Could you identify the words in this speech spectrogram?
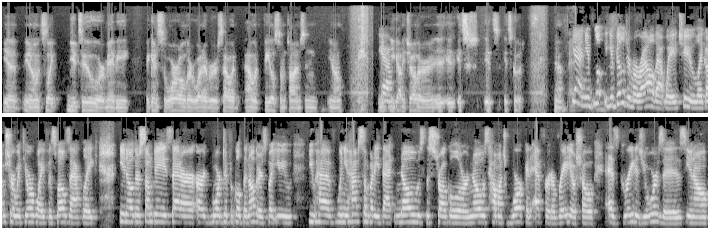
yeah, you know, it's like you two, or maybe against the world, or whatever is how it how it feels sometimes, and you know, Yeah. you got each other. It, it, it's it's it's good. Yeah. Yeah, and you build you build your morale that way too. Like I'm sure with your wife as well, Zach. Like, you know, there's some days that are, are more difficult than others, but you you have when you have somebody that knows the struggle or knows how much work and effort a radio show as great as yours is, you know,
